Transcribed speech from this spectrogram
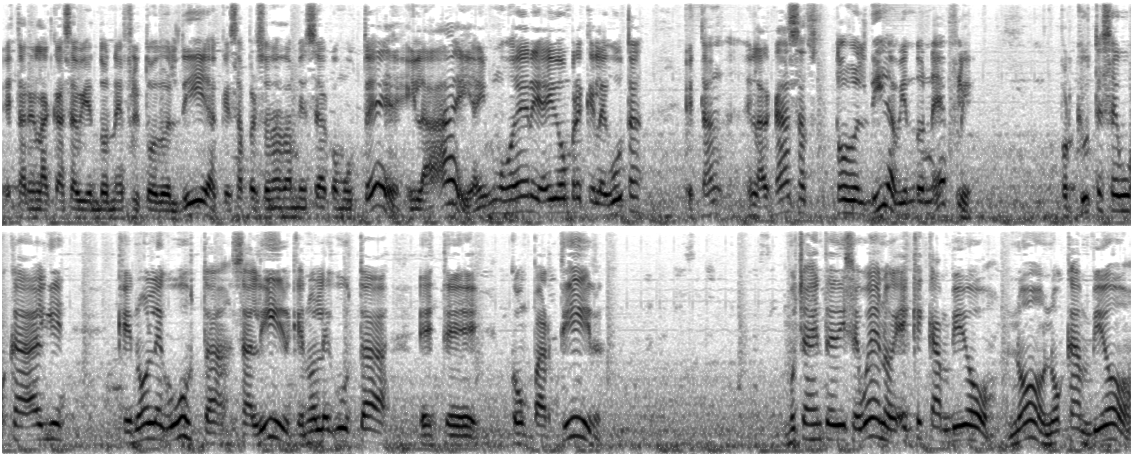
estar en la casa viendo Netflix todo el día, que esa persona también sea como usted. Y la hay. Hay mujeres y hay hombres que le gustan están en la casa todo el día viendo Netflix. ¿Por qué usted se busca a alguien que no le gusta salir, que no le gusta este, compartir? Mucha gente dice, bueno, es que cambió. No, no cambió.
